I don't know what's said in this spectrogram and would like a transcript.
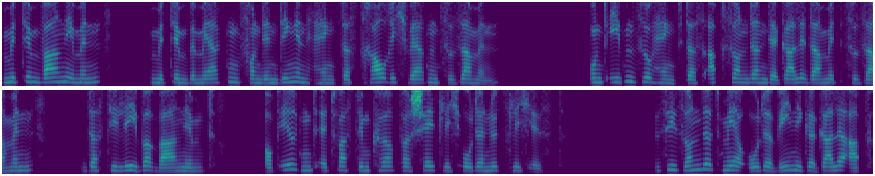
Mit dem Wahrnehmen, mit dem Bemerken von den Dingen hängt das Traurigwerden zusammen. Und ebenso hängt das Absondern der Galle damit zusammen, dass die Leber wahrnimmt, ob irgendetwas dem Körper schädlich oder nützlich ist. Sie sondert mehr oder weniger Galle ab,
